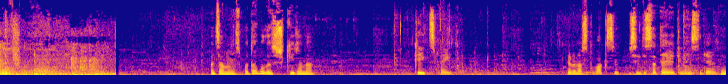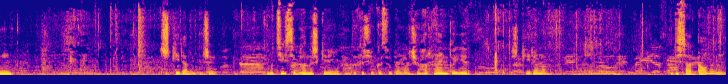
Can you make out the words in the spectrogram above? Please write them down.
Так. Оця мені сподобалась шкіряна. Кейт Спейд. 90 баксів, 89,99 гривень. Шкіряна бюджет. Бо ці всі були не шкіряні. Тут ще якась одна бачу, гарненька є. Шкіряна. 50 доларів.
